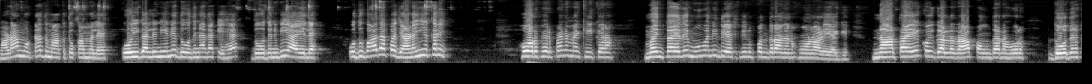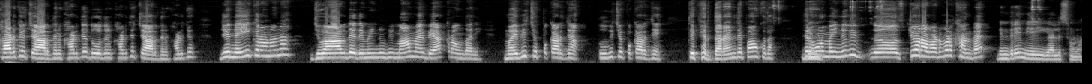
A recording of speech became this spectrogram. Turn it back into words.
ਮਾੜਾ ਮੋਟਾ ਦਿਮਾਗ ਤੋਂ ਕੰਮ ਲੈ। ਕੋਈ ਗੱਲ ਨਹੀਂ ਇਹਨੇ ਦੋ ਦਿਨਾਂ ਦਾ ਕਿਹਾ ਦੋ ਦਿਨ ਵੀ ਆਏ ਲੈ। ਉਦੋਂ ਬਾਅਦ ਆਪਾਂ ਜਾਣਾ ਹੀ ਆ ਘਰੇ। ਹੋਰ ਫਿਰ ਭੈਣੇ ਮੈਂ ਕੀ ਕਰਾਂ? ਮੈਂ ਤਾਂ ਇਹਦੇ ਮੂੰਹ ਵੀ ਨਹੀਂ ਦੇਖਦੀ ਨੂੰ 15 ਦਿਨ ਹੋਣ ਵਾਲੇ ਹੈਗੇ। ਨਾ ਤਾਂ ਇਹ ਕੋਈ ਗੱਲ ਰਾਹ ਪਾਉਂਦਾ ਨਾ ਹੋਰ। ਦੋ ਦਿਨ ਖੜ ਜਾਓ ਚਾਰ ਦਿਨ ਖੜ ਜਾਓ ਦੋ ਦਿਨ ਖੜ ਜਾਓ ਚਾਰ ਦਿਨ ਖੜ ਜਾਓ। ਜੇ ਨਹੀਂ ਕਰਾਉਣਾ ਨਾ ਜਵਾਬ ਦੇ ਦੇ ਮੈਨੂੰ ਵੀ ਮਾਂ ਮੈਂ ਵਿਆਹ ਕਰਾਉਂਦਾ ਨਹੀਂ। ਮੈਂ ਵੀ ਚੁੱਪ ਕਰ ਜਾ ਤੂੰ ਵੀ ਚੁੱਪ ਕਰ ਜੇ ਤੇ ਫਿਰਦਾ ਰਹਿਣ ਦੇ ਭੌਂਕਦਾ ਫਿਰ ਹੁਣ ਮੈਨੂੰ ਵੀ ਝੋਰਾ ਵੜਵੜ ਖਾਂਦਾ ਹੈ। ਬਿੰਦਰੇ ਮੇਰੀ ਗੱਲ ਸੁਣ।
